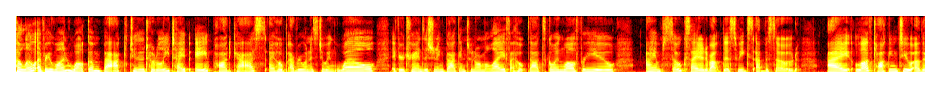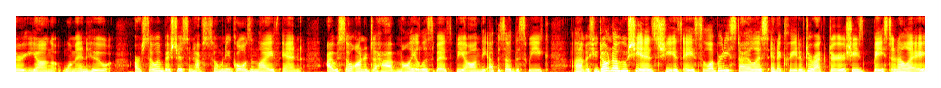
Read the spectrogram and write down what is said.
Hello, everyone. Welcome back to the Totally Type A podcast. I hope everyone is doing well. If you're transitioning back into normal life, I hope that's going well for you. I am so excited about this week's episode. I love talking to other young women who are so ambitious and have so many goals in life. And I was so honored to have Molly Elizabeth be on the episode this week. Um, if you don't know who she is, she is a celebrity stylist and a creative director. She's based in LA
